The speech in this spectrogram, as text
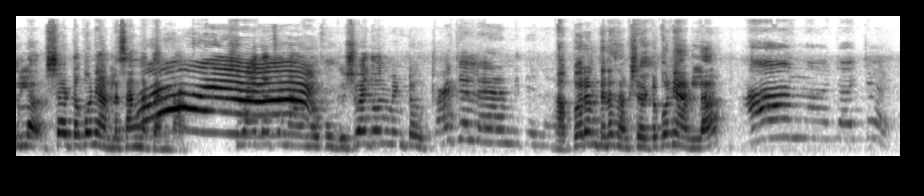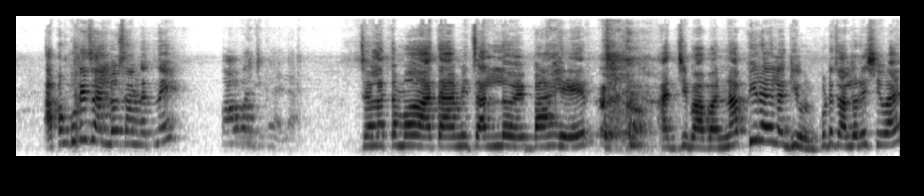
तुला शर्ट कोणी आणला सांग ना त्यांना? शिवाय त्याचं नाव नको घेऊ. शिवाय दोन मिनिटं उठ. काय केलंय मी त्याला? हा परम त्यांना सांग शर्ट कोणी आणला? आपण कुठे चाललो सांगत नाही? पावभाजी खायला. चला तर मग आता आम्ही चाललोय बाहेर. आजी बाबांना फिरायला घेऊन. कुठे चाललो रे शिवाय?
